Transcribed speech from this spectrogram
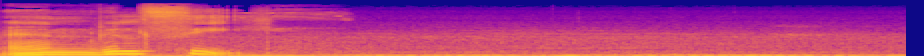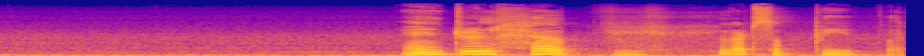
And we'll see. And it will help lots of people.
